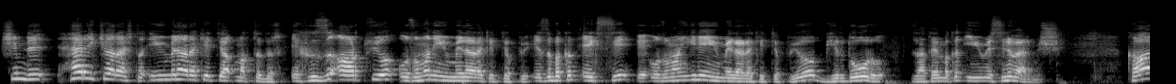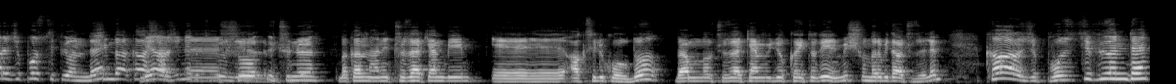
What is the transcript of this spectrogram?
Şimdi her iki araçta ivmeli hareket yapmaktadır. E hızı artıyor o zaman ivmeli hareket yapıyor. E bakın eksi e, o zaman yine ivmeli hareket yapıyor. Bir doğru. Zaten bakın ivmesini vermiş. K pozitif yönde. Şimdi arkadaşlar negatif e, yönde şu ilerlemektedir. üçünü bakın hani çözerken bir e, aksilik oldu. Ben bunları çözerken video kayıtlı değilmiş. Şunları bir daha çözelim. K aracı pozitif yönde.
